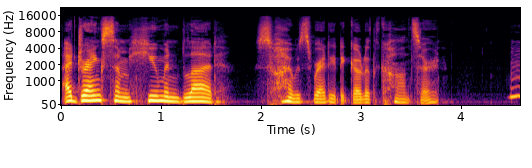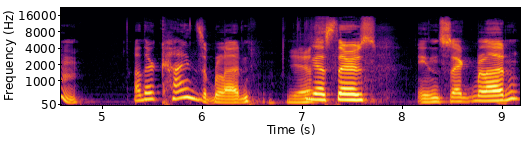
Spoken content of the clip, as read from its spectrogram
I drank some human blood, so I was ready to go to the concert. Hmm. Other kinds of blood. Yes. I guess there's insect blood.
